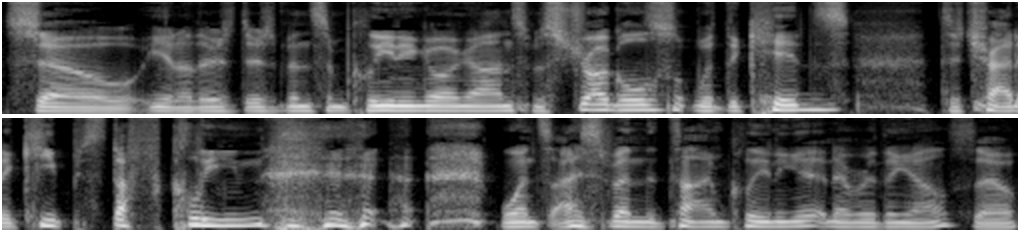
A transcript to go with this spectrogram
So you know, there's there's been some cleaning going on, some struggles with the kids to try to keep stuff clean once I spend the time cleaning it and everything else. So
